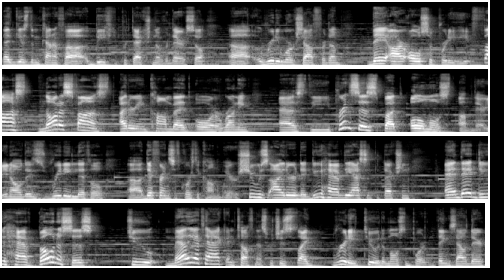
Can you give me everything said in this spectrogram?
that gives them kind of a beefy protection over there so uh, really works out for them they are also pretty fast not as fast either in combat or running as the princess, but almost up there. You know, there's really little uh, difference. Of course, they can't wear shoes either. They do have the acid protection, and they do have bonuses to melee attack and toughness, which is like really two of the most important things out there.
